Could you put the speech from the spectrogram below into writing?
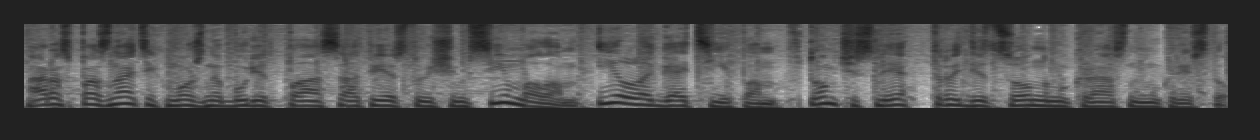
а распознать их можно будет по соответствующим символам и логотипам, в том числе традиционному красному кресту.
